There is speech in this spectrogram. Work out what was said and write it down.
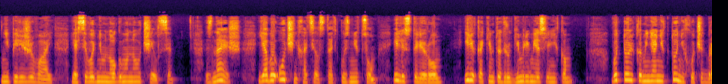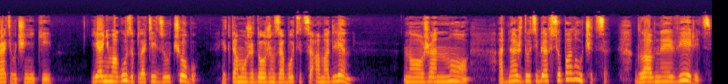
«Не переживай, я сегодня многому научился. Знаешь, я бы очень хотел стать кузнецом или столяром, или каким-то другим ремесленником. Вот только меня никто не хочет брать в ученики. Я не могу заплатить за учебу, и к тому же должен заботиться о Мадлен. Но, Жанно, однажды у тебя все получится. Главное — верить.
